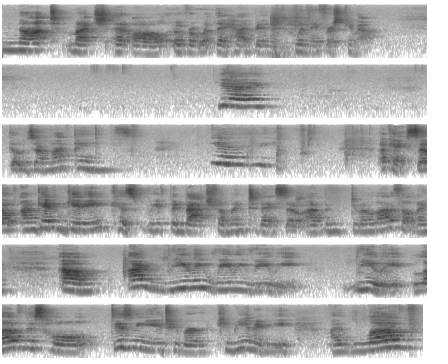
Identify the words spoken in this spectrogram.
not much at all over what they had been when they first came out. Yay! Those are my pins. Yay! Okay, so I'm getting giddy because we've been batch filming today, so I've been doing a lot of filming. Um, I really, really, really, really love this whole Disney YouTuber community. I love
